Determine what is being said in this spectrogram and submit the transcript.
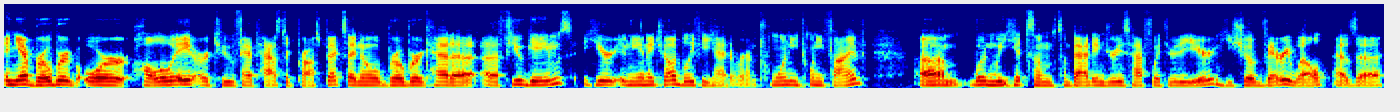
and yeah, Broberg or Holloway are two fantastic prospects. I know Broberg had a, a few games here in the NHL. I believe he had around 20, 25 um, when we hit some some bad injuries halfway through the year, and he showed very well as a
